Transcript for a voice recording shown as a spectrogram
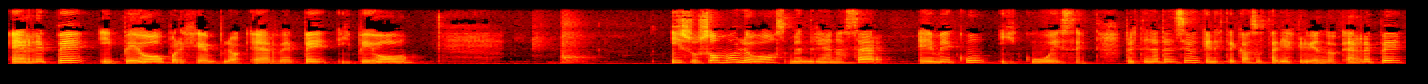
RP y PO, por ejemplo, RP y PO y sus homólogos vendrían a ser MQ y QS. Presten atención que en este caso estaría escribiendo RP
